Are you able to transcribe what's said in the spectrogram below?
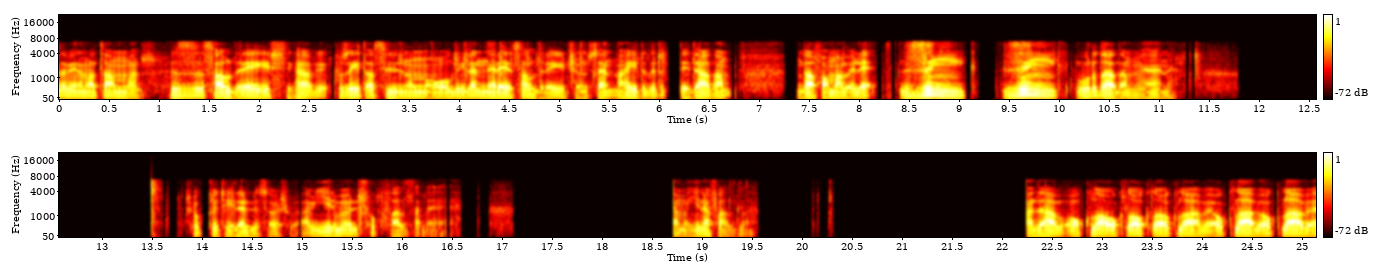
da benim hatam var. Hızlı saldırıya geçtik abi. Kuzeyit Asil'in oğluyla nereye saldırıya geçiyorsun sen? Hayırdır dedi adam. Kafama böyle zınk zınk vurdu adam yani. Çok kötü ilerliyor savaş bu. Abi 20 ölü çok fazla be. Ama yine fazla. Hadi abi okla okla okla okla abi. Okla abi okla abi.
